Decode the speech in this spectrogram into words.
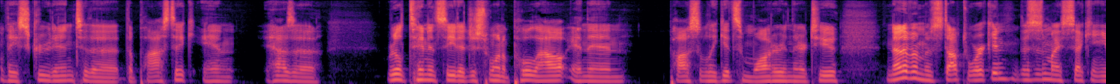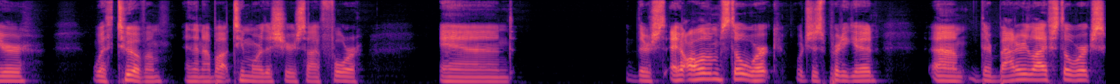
they screwed into the the plastic and it has a real tendency to just want to pull out and then possibly get some water in there too. None of them have stopped working. This is my second year with two of them and then i bought two more this year so i have four and there's all of them still work which is pretty good um, their battery life still works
